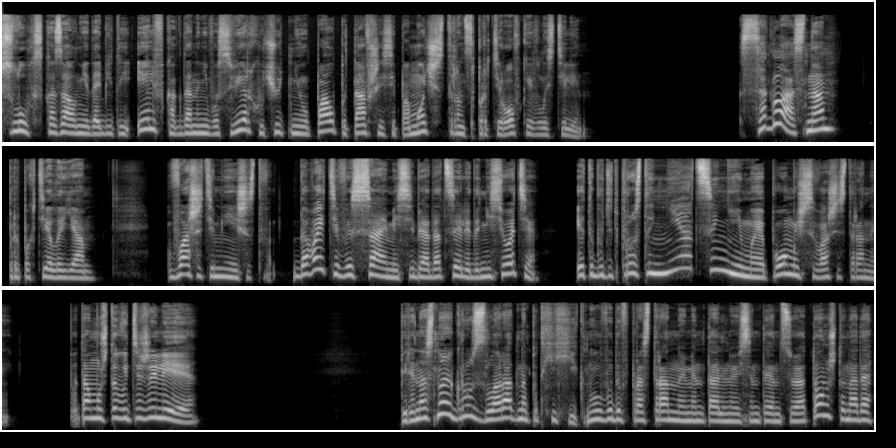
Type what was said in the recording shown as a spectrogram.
Вслух сказал недобитый эльф, когда на него сверху чуть не упал, пытавшийся помочь с транспортировкой властелин. «Согласна», — пропыхтела я. «Ваше темнейшество, давайте вы сами себя до цели донесете. Это будет просто неоценимая помощь с вашей стороны, потому что вы тяжелее». Переносной груз злорадно подхихикнул, выдав пространную ментальную сентенцию о том, что надо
